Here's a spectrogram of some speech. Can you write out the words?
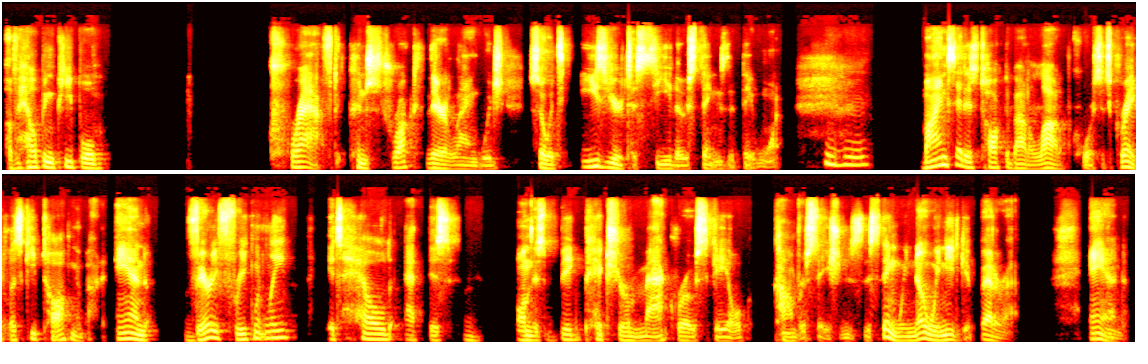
of helping people craft, construct their language so it's easier to see those things that they want. Mm-hmm. Mindset is talked about a lot, of course. It's great. Let's keep talking about it. And very frequently, it's held at this on this big picture macro scale conversation. It's this thing we know we need to get better at. And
